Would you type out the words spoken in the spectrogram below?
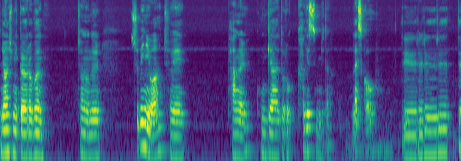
안녕하십니까 여러분. 전 오늘 수빈이와 저의 방을 공개하도록 하겠습니다. Let's go 뜨르르르뜨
